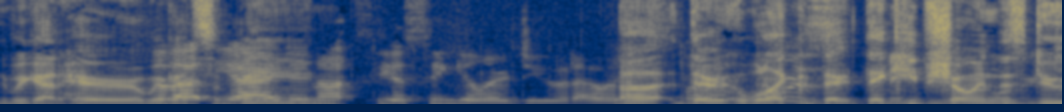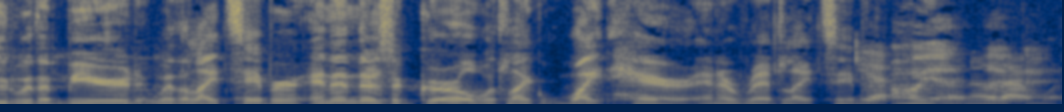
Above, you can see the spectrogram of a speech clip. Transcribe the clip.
We got hair. We so got that Sabine. yeah, I did not see a singular dude. I was Uh, just they're like, well, like was they they keep showing this dude with a beard with a lightsaber, and then there's a girl with like white hair and a red lightsaber. yeah, Oh, yeah, I know that that, one.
